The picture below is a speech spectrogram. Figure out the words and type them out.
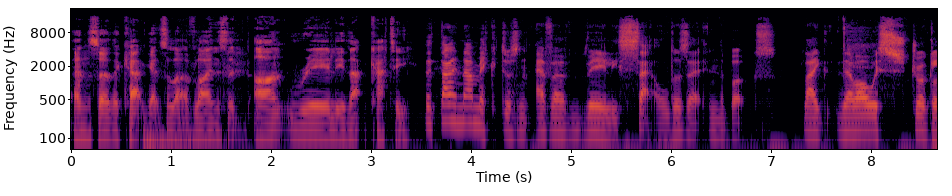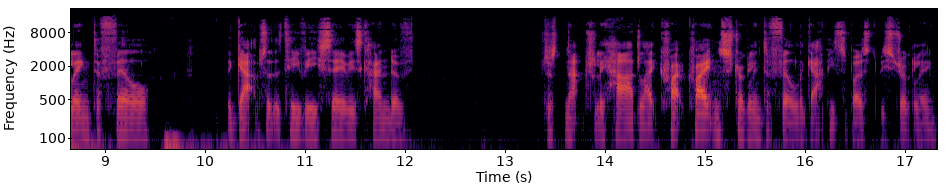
and so the cat gets a lot of lines that aren't really that catty. the dynamic doesn't ever really settle, does it, in the books? Like they're always struggling to fill the gaps that the TV series kind of just naturally had. Like Cri- Kryten's struggling to fill the gap he's supposed to be struggling.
